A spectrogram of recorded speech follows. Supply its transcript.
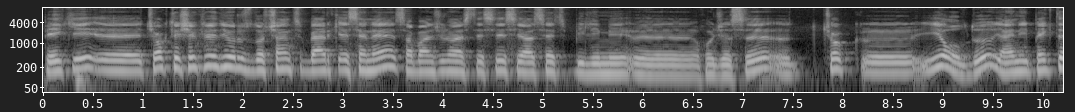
Peki e, çok teşekkür ediyoruz doçent Berk Esen'e Sabancı Üniversitesi Siyaset Bilimi e, hocası. Çok e, iyi oldu. Yani pek de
